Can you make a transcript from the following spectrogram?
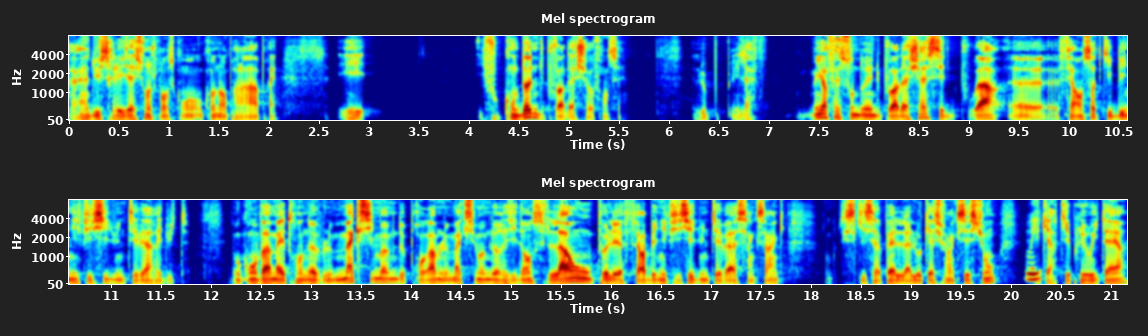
la réindustrialisation, je pense qu'on en parlera après. Et il faut qu'on donne du pouvoir d'achat aux Français. la meilleure façon de donner du pouvoir d'achat, c'est de pouvoir euh, faire en sorte qu'ils bénéficient d'une TVA réduite. Donc on va mettre en œuvre le maximum de programmes, le maximum de résidences, là où on peut les faire bénéficier d'une TVA 5,5, donc ce qui s'appelle la location-accession, les quartiers prioritaires,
